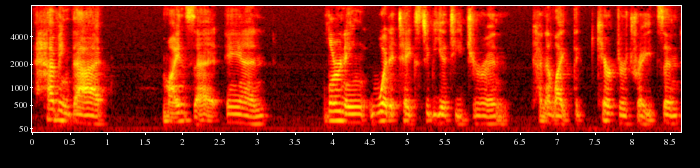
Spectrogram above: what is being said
having that mindset and learning what it takes to be a teacher and kind of like the character traits and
